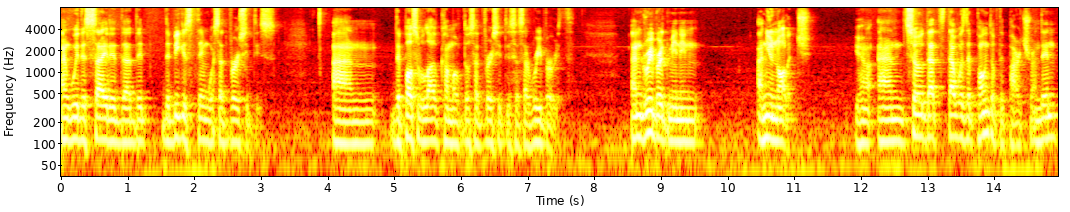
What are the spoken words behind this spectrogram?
and we decided that the the biggest theme was adversities, and the possible outcome of those adversities as a rebirth, and rebirth meaning a new knowledge, you know, and so that that was the point of departure, and then.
